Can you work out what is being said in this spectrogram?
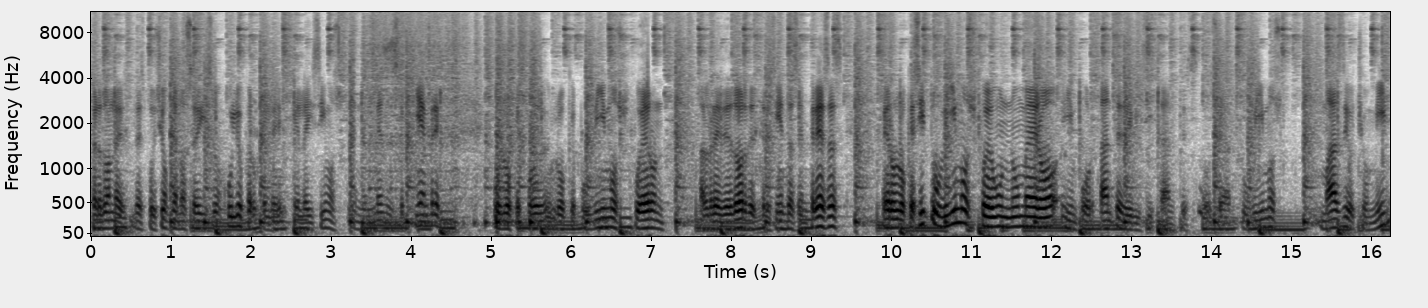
perdón, la, exposición que no se hizo en julio, pero que, la hicimos en el mes de septiembre, pues lo que, lo que pudimos fueron alrededor de 300 empresas, pero lo que sí tuvimos fue un número importante de visitantes, o sea, tuvimos más de 8 mil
